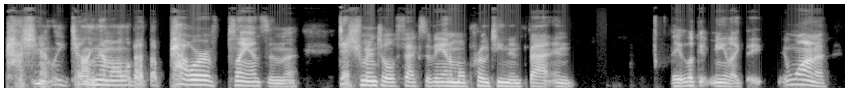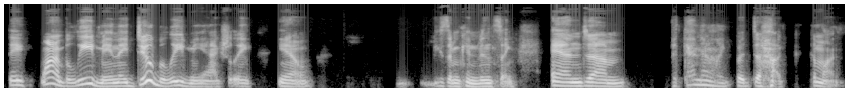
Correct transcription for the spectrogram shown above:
passionately telling them all about the power of plants and the detrimental effects of animal protein and fat. And they look at me like they, they want to they want to believe me and they do believe me actually you know because i'm convincing. And um but then they're like but doc come on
